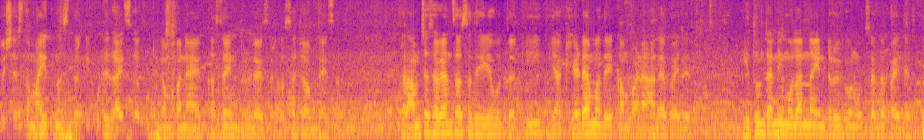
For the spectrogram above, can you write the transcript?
विशेषतः माहीत नसतं की कुठे जायचं कुठे कंपन्या आहेत कसा इंटरव्ह्यू द्यायचा कसा जॉब द्यायचा. तर आमच्या सगळ्यांचं असं ध्येय होतं की या खेड्यामध्ये कंपन्या आल्या पाहिजेत. इथून त्यांनी मुलांना इंटरव्ह्यू घेऊन उचललं पाहिजेत.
